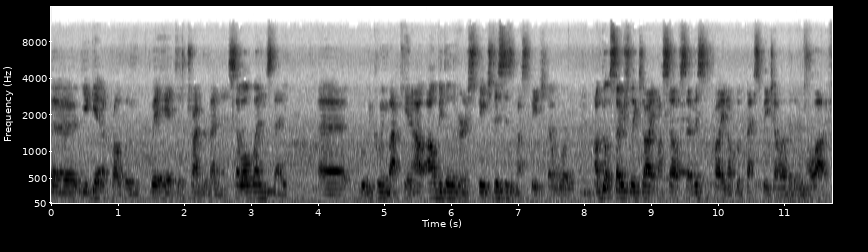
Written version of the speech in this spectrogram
uh, you get a problem, we're here to try and prevent it. So on Wednesday, Uh, we'll be coming back in. I'll, I'll be delivering a speech. This isn't my speech, don't worry. I've got social anxiety myself, so this is probably not the best speech I'll ever do in my life.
